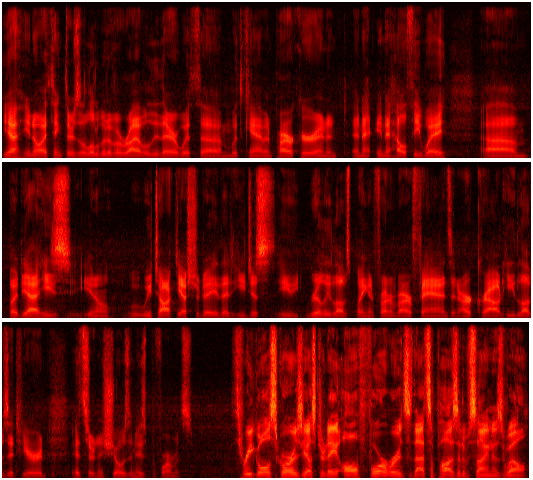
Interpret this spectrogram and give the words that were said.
yeah. You know, I think there's a little bit of a rivalry there with um, with Cam and Parker, and, and in a healthy way. Um, but yeah, he's you know we talked yesterday that he just he really loves playing in front of our fans and our crowd. He loves it here, and it certainly shows in his performance three goal scorers yesterday, all forwards. That's a positive sign as well.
